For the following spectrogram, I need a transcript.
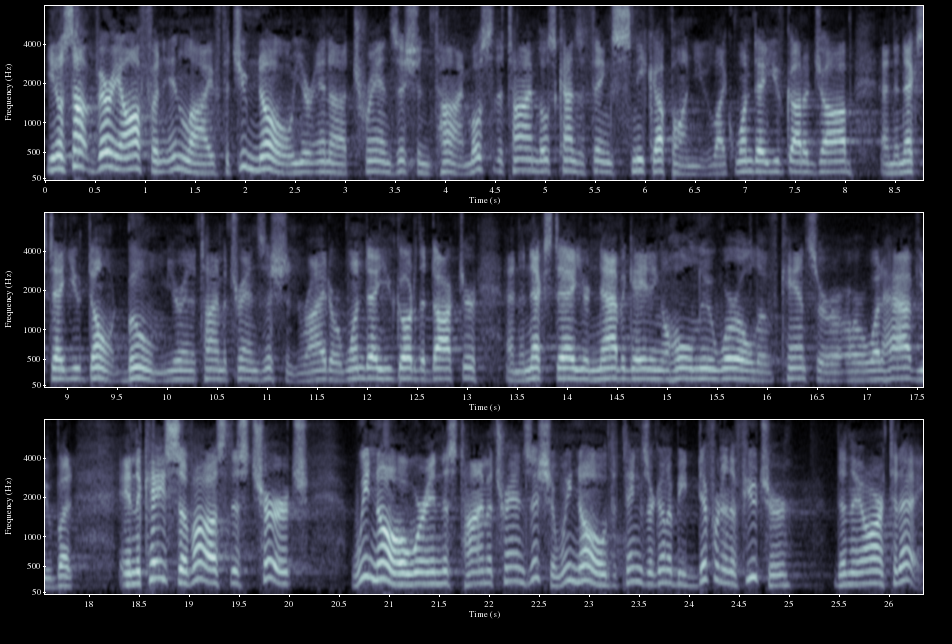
You know, it's not very often in life that you know you're in a transition time. Most of the time, those kinds of things sneak up on you. Like one day you've got a job and the next day you don't. Boom, you're in a time of transition, right? Or one day you go to the doctor and the next day you're navigating a whole new world of cancer or what have you. But in the case of us, this church, we know we're in this time of transition. We know that things are going to be different in the future than they are today.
